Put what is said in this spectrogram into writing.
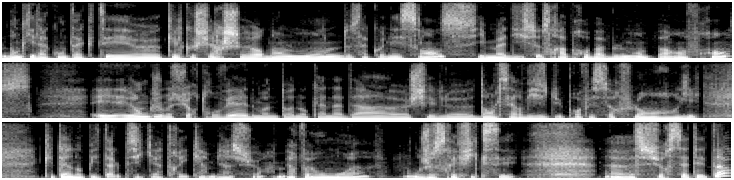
Donc il a contacté euh, quelques chercheurs dans le monde de sa connaissance. Il m'a dit ce sera probablement pas en France. Et donc je me suis retrouvée à Edmonton, au Canada, chez le, dans le service du professeur Florent Henry, qui était un hôpital psychiatrique, hein, bien sûr. Mais enfin au moins, je serais fixée sur cet état.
